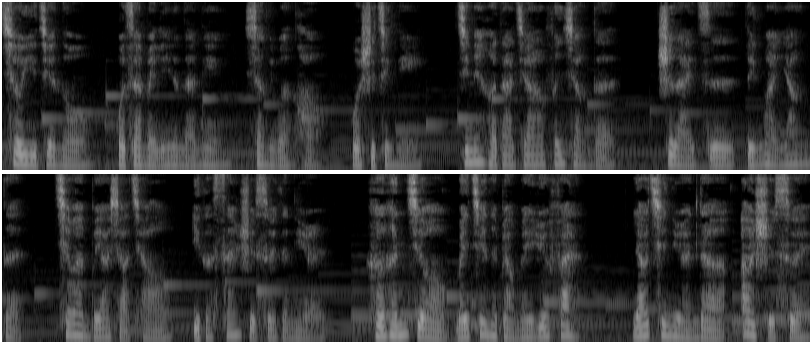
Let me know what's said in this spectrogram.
秋意渐浓，我在美丽的南宁向你问好。我是静宁，今天和大家分享的是来自林晚央的《千万不要小瞧一个三十岁的女人》。和很久没见的表妹约饭，聊起女人的二十岁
